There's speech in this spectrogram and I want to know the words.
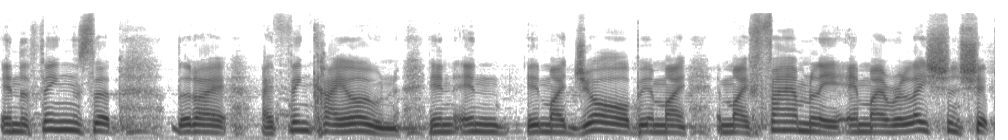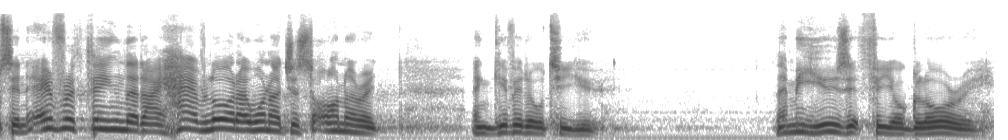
in the things that, that I, I think I own, in, in, in my job, in my, in my family, in my relationships, in everything that I have. Lord, I want to just honor it and give it all to you. Let me use it for your glory.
